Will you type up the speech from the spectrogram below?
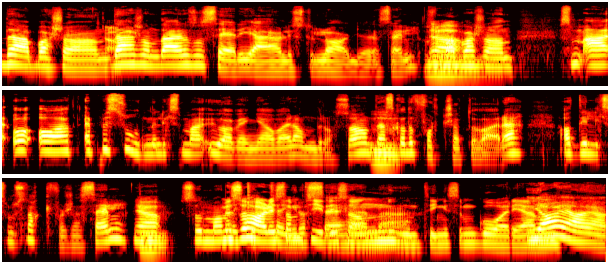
Det er bare sånn, Ja. det, er sånn det er en sånn serie jeg har lyst til å lage selv. Ja. er bare sånn er, og, og at episodene liksom er uavhengige av hverandre også. Det Mm. skal det fortsette å være. At de liksom snakker for seg selv. Ja. Mm. Så Men så har de samtidig sånn hele- noen ting som går igjen. Ja, ja, ja.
